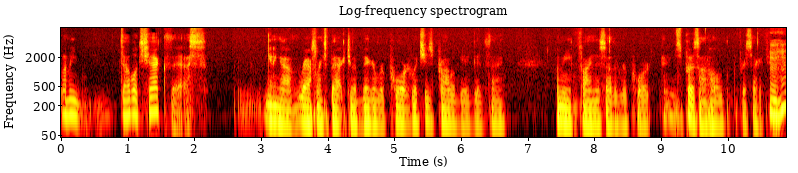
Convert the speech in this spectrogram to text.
let me double check this, getting a reference back to a bigger report, which is probably a good thing. Let me find this other report. Just put us on hold for a 2nd mm-hmm.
